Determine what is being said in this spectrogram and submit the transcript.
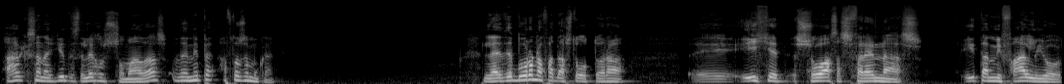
άρχισε να γίνεται στελέχος της ομάδας, δεν είπε αυτός δεν μου κάνει. Δηλαδή δεν μπορώ να φανταστώ τώρα ε, είχε σώας τας φρένας, ήταν νηφάλιος,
